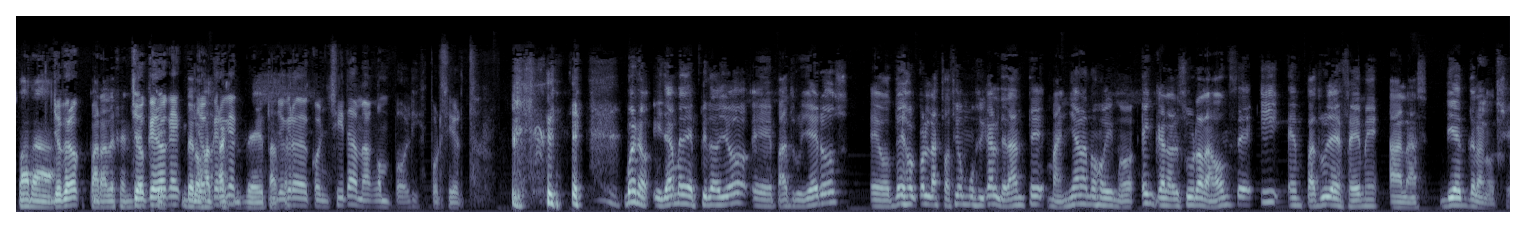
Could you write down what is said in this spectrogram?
para, Yo creo, para defender yo creo que, de los yo creo que, de Tata. yo creo que Conchita me haga un poli, por cierto. Bueno, y ya me despido yo, eh, patrulleros. eh, os dejo con la actuación musical delante. Mañana nos oímos en Canal Sur a las 11 y en Patrulla FM a las 10 de la noche.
